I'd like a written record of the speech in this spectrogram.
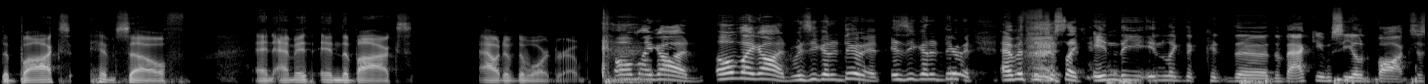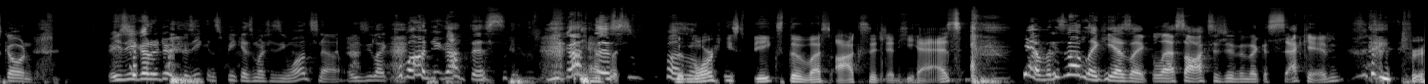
the box himself and Emmett in the box out of the wardrobe. Oh my god! Oh my god! Was he gonna do it? Is he gonna do it? Emmett is just like in the in like the the the vacuum sealed box, just going. Is he gonna do it? Because he can speak as much as he wants now. Is he like, come on, you got this, you got Yeah, this The more he speaks, the less oxygen he has. yeah, but it's not like he has like less oxygen in like a second. True.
